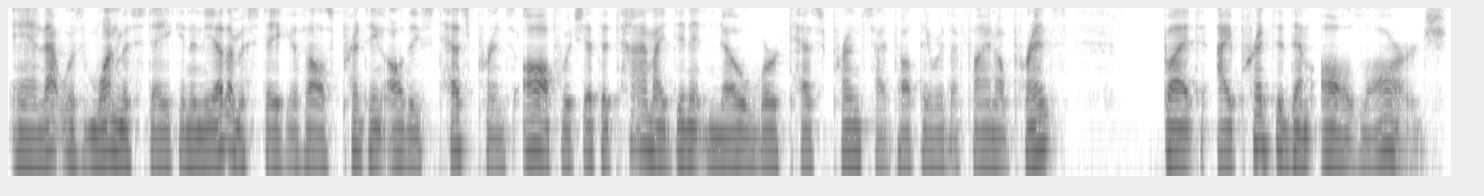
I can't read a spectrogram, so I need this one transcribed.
And that was one mistake. And then the other mistake is I was printing all these test prints off, which at the time I didn't know were test prints. I thought they were the final prints, but I printed them all large.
